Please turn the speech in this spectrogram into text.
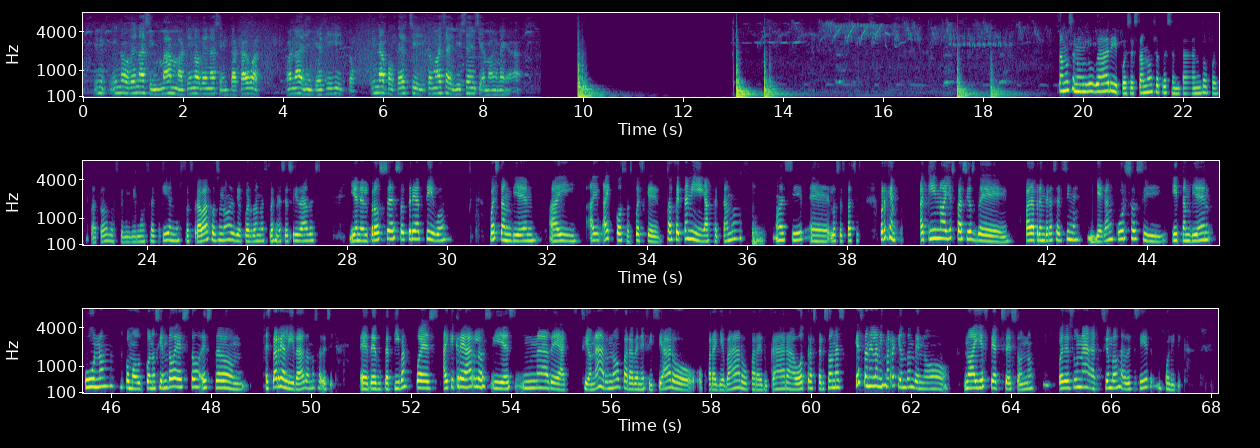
ino vena sin mama que no vena sin takawa wana linke hito ina po que si toma esa licencia man estamos en un lugar y pues estamos representando pues, a todos los que vivimos aquí en nuestros trabajos, ¿no? De acuerdo a nuestras necesidades. Y en el proceso creativo, pues también hay, hay, hay cosas pues que afectan y afectamos, vamos a decir, eh, los espacios. Por ejemplo, aquí no hay espacios de, para aprender a hacer cine. Llegan cursos y, y también uno, como conociendo esto, esto esta realidad, vamos a decir, eh, de educativa, pues hay que crearlos y es una de accionar, ¿no? Para beneficiar o, o, para llevar o para educar a otras personas que están en la misma región donde no, no hay este acceso, ¿no? Pues es una acción, vamos a decir, política.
